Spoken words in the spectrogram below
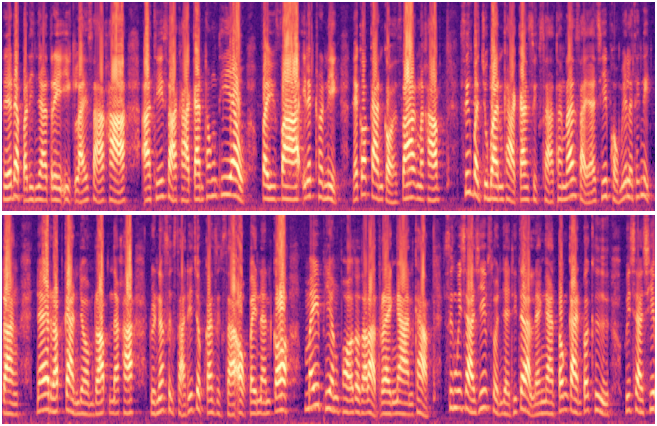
ในระดับปริญญาตรีอีกหลายสาขาอาทิสาขาการท่องเที่ยว ไฟฟ้าอิเล็กทรอนิกส์ และก็การก่อสร้างนะคะ ซึ่งปัจจุบันค่ะการศึกษาทางด้านสายอาชีพของวิทยาลัยเทคนิคตรังได้รับการยอมรับนะคะ โดยนักศึกษาที่จบการศึกษาออกไปนั้นก็ไม่เพียงพอต่อตลาดแรงงานค่ะ ซึ่งวิชาชีพส่วนใหญ่ที่ตลาดแรงงานต้องการก็คือ วิชาชีพ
